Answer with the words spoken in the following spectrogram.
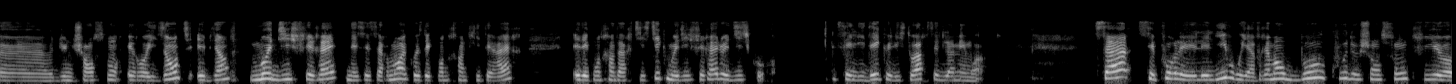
euh, d'une chanson héroïsante eh bien, modifieraient nécessairement, à cause des contraintes littéraires et des contraintes artistiques, modifieraient le discours. C'est l'idée que l'histoire, c'est de la mémoire. Ça, c'est pour les, livres où il y a vraiment beaucoup de chansons qui euh,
